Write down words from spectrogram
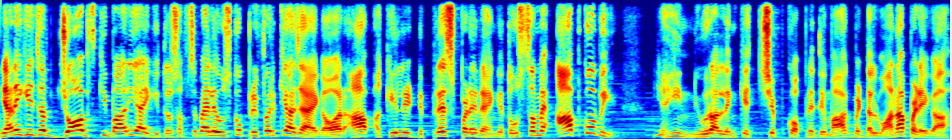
यानी कि जब जॉब्स की बारी आएगी तो सबसे पहले उसको प्रिफर किया जाएगा और आप अकेले डिप्रेस पड़े रहेंगे तो उस समय आपको भी यही न्यूरा लिंक के चिप को अपने दिमाग में डलवाना पड़ेगा।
